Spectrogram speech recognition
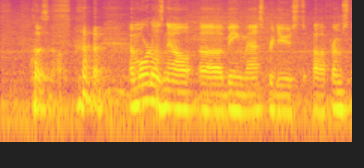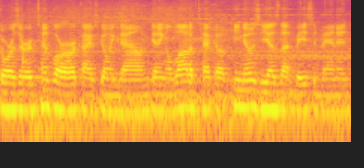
close enough. Immortals now uh, being mass produced uh, from Storzer, Templar Archives going down, getting a lot of tech up. He knows he has that base advantage.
